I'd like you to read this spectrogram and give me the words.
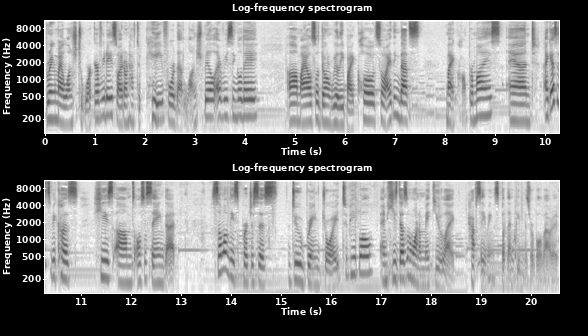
bring my lunch to work every day so I don't have to pay for that lunch bill every single day. Um, I also don't really buy clothes, so I think that's my compromise. And I guess it's because he's um, also saying that some of these purchases do bring joy to people, and he doesn't want to make you like have savings but then be miserable about it.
